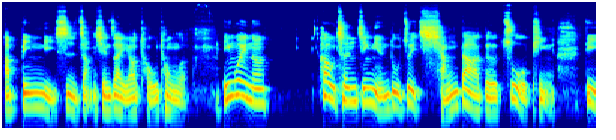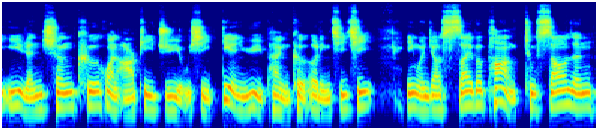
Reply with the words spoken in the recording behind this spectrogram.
阿斌理事长现在也要头痛了，因为呢，号称今年度最强大的作品，第一人称科幻 RPG 游戏《电狱叛客二零七七》，英文叫 Cyberpunk Two Thousand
